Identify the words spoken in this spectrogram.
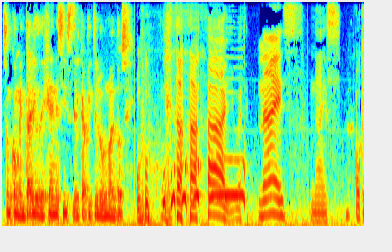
Son comentarios de Génesis del capítulo 1 al 12. nice. Nice. Ok.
